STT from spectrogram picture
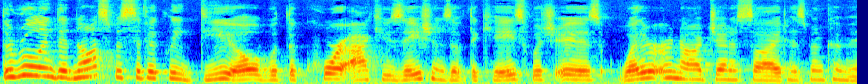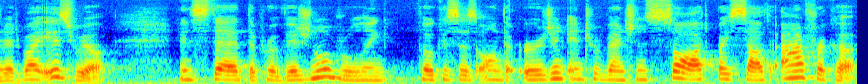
The ruling did not specifically deal with the core accusations of the case, which is whether or not genocide has been committed by Israel. Instead, the provisional ruling focuses on the urgent intervention sought by South Africa.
